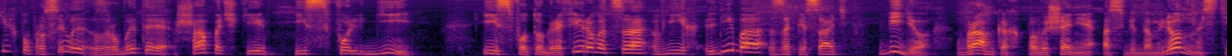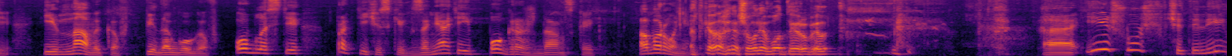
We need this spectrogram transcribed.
Їх попросили зробити шапочки із фольги и сфотографироваться в них, либо записать видео в рамках повышения осведомленности и навыков педагогов области практических занятий по гражданской обороне. А таке враження, що вони водний робили. Е, і що ж, вчителі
